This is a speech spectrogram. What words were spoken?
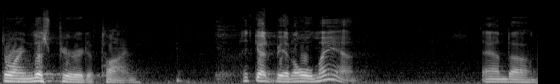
during this period of time. He'd got to be an old man. And um,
